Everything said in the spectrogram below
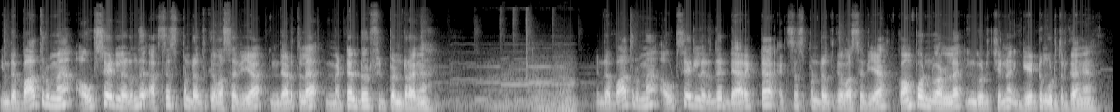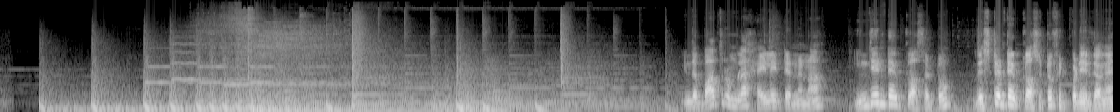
இந்த பாத்ரூமை அவுட் சைட்லேருந்து அக்சஸ் பண்ணுறதுக்கு வசதியாக இந்த இடத்துல மெட்டல் டோர் ஃபிட் பண்ணுறாங்க இந்த பாத்ரூமை அவுட் சைட்லேருந்து டேரெக்டாக அக்சஸ் பண்ணுறதுக்கு வசதியாக காம்பவுண்ட் வாலில் இங்கே ஒரு சின்ன கேட்டும் கொடுத்துருக்காங்க. இந்த பாத்ரூமில் ஹைலைட் என்னென்னா இந்தியன் டைப் கிளாசெட்டும் வெஸ்டர்ன் டைப் கிளாசெட்டும் ஃபிட் பண்ணியிருக்காங்க.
